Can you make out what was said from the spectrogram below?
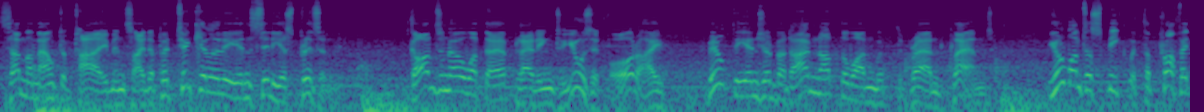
some amount of time inside a particularly insidious prison. Gods know what they're planning to use it for. I built the engine, but I'm not the one with the grand plans. You'll want to speak with the Prophet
